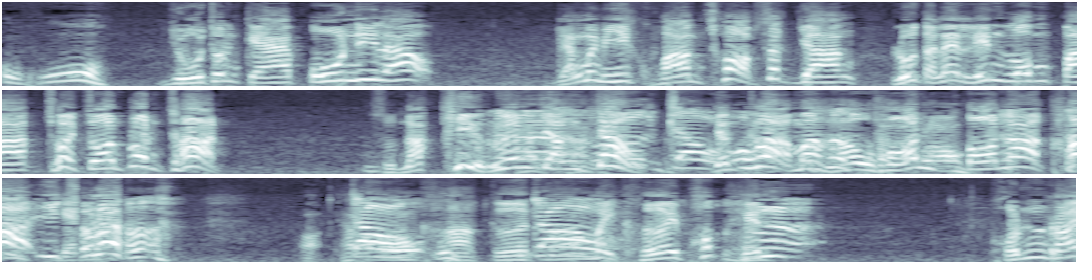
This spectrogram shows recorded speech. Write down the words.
โอ้โห อยู่จนแก่ปูนนี้แล้ว ยังไม่มีความชอบสักอย่าง รู้แต่เล่นลิ้นลมปากช่วยโจรปล้นชาติ สุนัขขี้เรือนอย่างเจ้า ยังกล้ามาเห่าหอนต่อหน้าข้าอีกเชียวเหรอเจ้าข้าเกิดมาไม่เคยพบเห็น คนไร้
